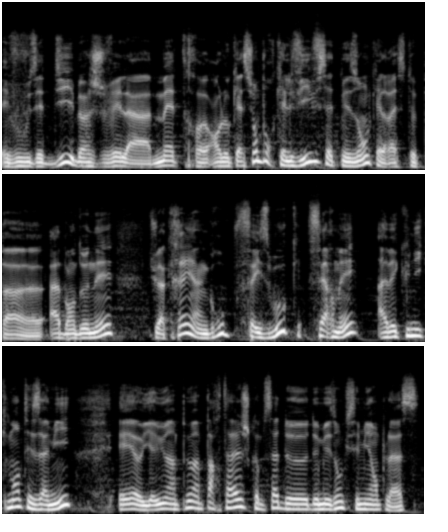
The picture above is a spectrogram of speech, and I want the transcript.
et vous vous êtes dit, eh ben je vais la mettre en location pour qu'elle vive cette maison, qu'elle reste pas euh, abandonnée. Tu as créé un groupe Facebook fermé avec uniquement tes amis et il euh, y a eu un peu un partage comme ça de, de maisons qui s'est mis en place.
